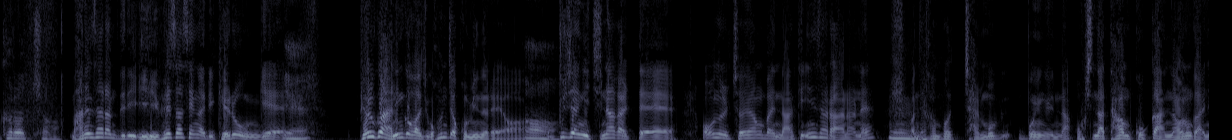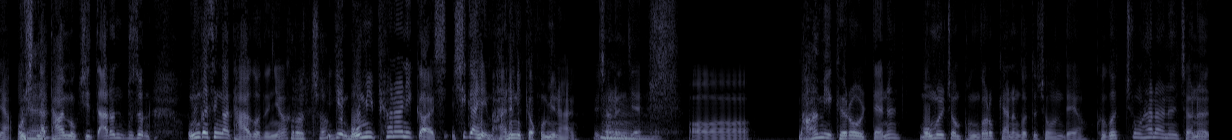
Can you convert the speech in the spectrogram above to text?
그렇죠. 많은 사람들이 이 회사 생활이 괴로운 게 예. 별거 아닌 거 가지고 혼자 고민을 해요. 어. 부장이 지나갈 때 어, 오늘 저 양반이 나한테 인사를 안 하네. 음. 어, 내가 뭐 잘못 보인 거 있나? 혹시 나 다음 고가 안 나오는 거 아니야? 혹시 예. 나 다음에 혹시 다른 부서를 온갖 생각 다 하거든요. 그렇죠. 이게 몸이 편하니까 시, 간이 많으니까 고민을 하는. 저는 음. 이제 어 마음이 괴로울 때는 몸을 좀 번거롭게 하는 것도 좋은데요. 그것 중 하나는 저는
